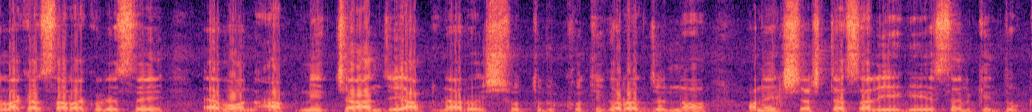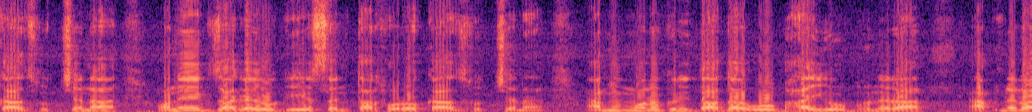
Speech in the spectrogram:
এলাকা সারা করেছে, এবং আপনি চান যে আপনার ওই শত্রুর ক্ষতি করার জন্য অনেক চেষ্টা চালিয়ে গিয়েছেন, কিন্তু কাজ হচ্ছে না। অনেক জায়গায়ও গিয়েছেন, তারপরও কাজ হচ্ছে না। আমি মনে করি দাদা ও ভাই ও বোনেরা আপনারা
